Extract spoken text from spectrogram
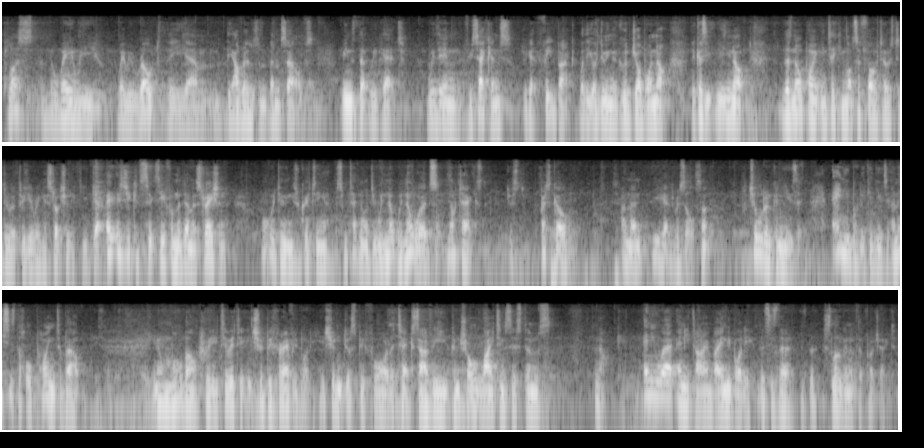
plus the way we way we wrote the um, the algorithms themselves, means that we get within a few seconds we get feedback whether you're doing a good job or not. Because you, know. There's no point in taking lots of photos to do a 3D reconstruction. If you get, as you can see from the demonstration, what we're doing is creating some technology with no, with no words, no text, just press go, and then you get the results. So children can use it, anybody can use it, and this is the whole point about you know, mobile creativity. It should be for everybody. It shouldn't just be for the tech savvy, controlled lighting systems. No, anywhere, anytime, by anybody. This is the, the slogan of the project.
